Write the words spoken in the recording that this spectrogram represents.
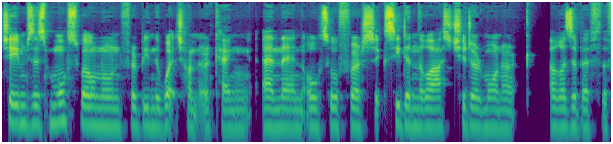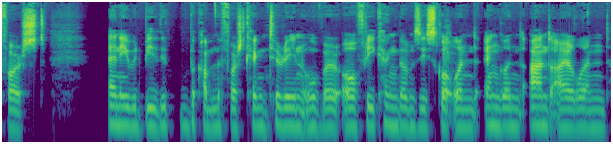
James is most well known for being the witch hunter king and then also for succeeding the last Tudor monarch, Elizabeth I. And he would be the, become the first king to reign over all three kingdoms of Scotland, England, and Ireland.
